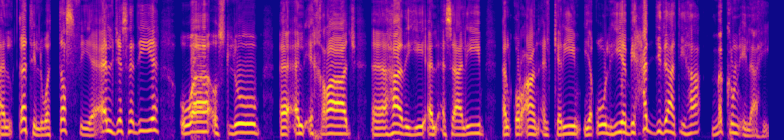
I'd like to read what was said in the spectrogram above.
القتل والتصفية الجسدية وأسلوب الإخراج. هذه الأساليب القرآن الكريم يقول هي بحد ذاتها مكر إلهي.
